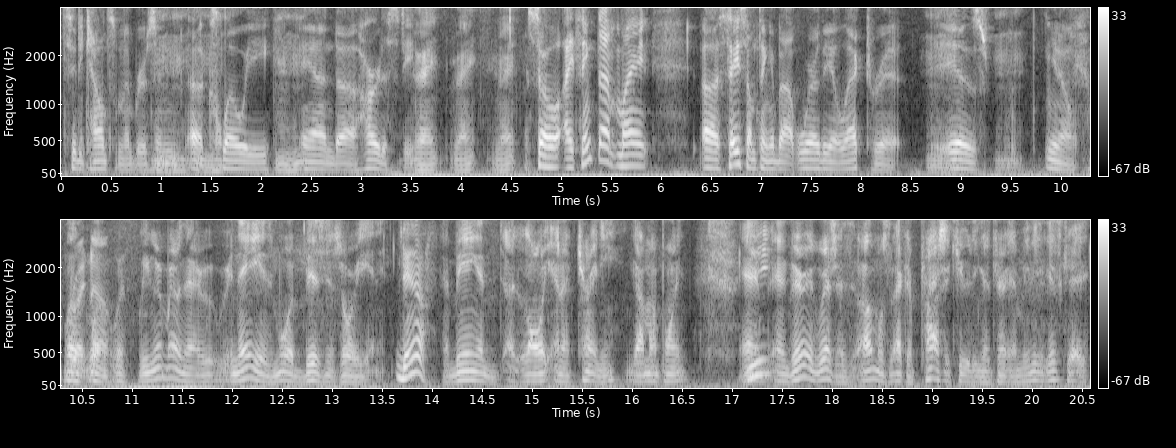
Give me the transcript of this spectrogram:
city council members in uh, Chloe and uh, Hardesty. Right, right, right. So I think that might uh, say something about where the electorate is, you know, Well, right now. well, we remember that Rene is more business oriented. yeah. And being a, a lawyer, an attorney, got my point, and, Ye- and very aggressive, It's almost like a prosecuting attorney. I mean, he- this cat,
